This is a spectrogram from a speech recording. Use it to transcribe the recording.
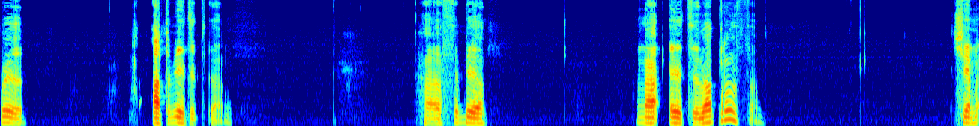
вы ответите а, себе на эти вопросы, чем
